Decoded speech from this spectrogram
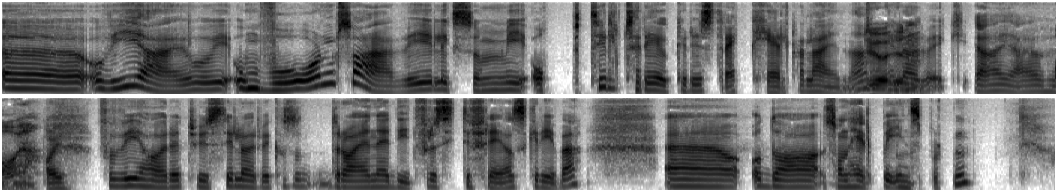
Eh, Og vi er jo Om våren så er vi liksom i opptil tre uker i strekk helt aleine i? Larvik. Ja, jeg og hunden. Oh, ja. For vi har et hus i Larvik, og så drar jeg ned dit for å sitte i fred og skrive. Eh, og da, sånn helt på innspurten.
